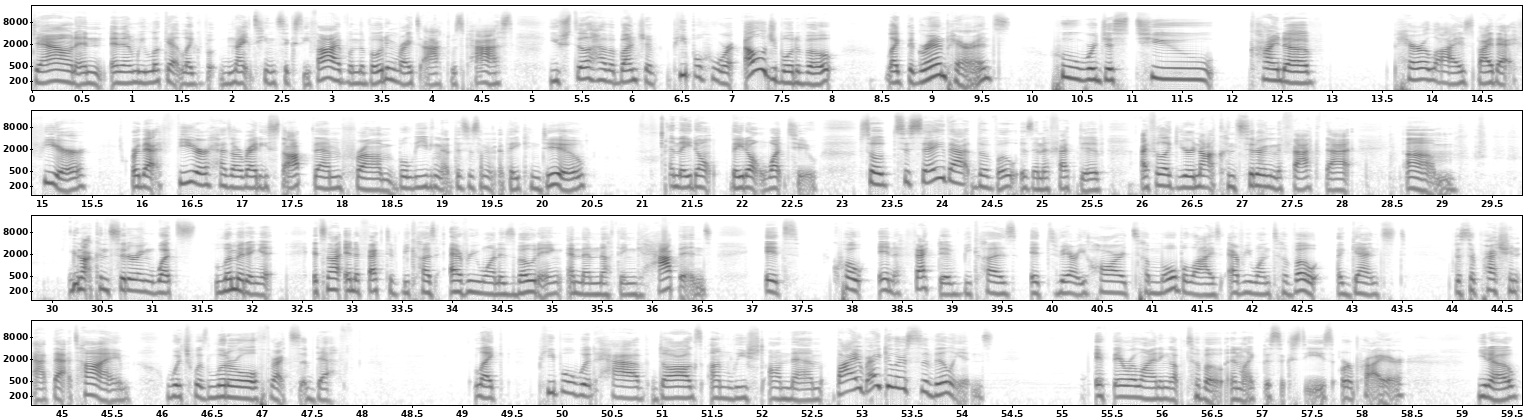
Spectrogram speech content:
down and and then we look at like 1965 when the Voting Rights Act was passed, you still have a bunch of people who were eligible to vote, like the grandparents, who were just too kind of paralyzed by that fear or that fear has already stopped them from believing that this is something that they can do and they don't they don't want to. So to say that the vote is ineffective, I feel like you're not considering the fact that um you're not considering what's limiting it. It's not ineffective because everyone is voting and then nothing happens. It's quote ineffective because it's very hard to mobilize everyone to vote against the suppression at that time, which was literal threats of death. Like people would have dogs unleashed on them by regular civilians if they were lining up to vote in like the 60s or prior. You know,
